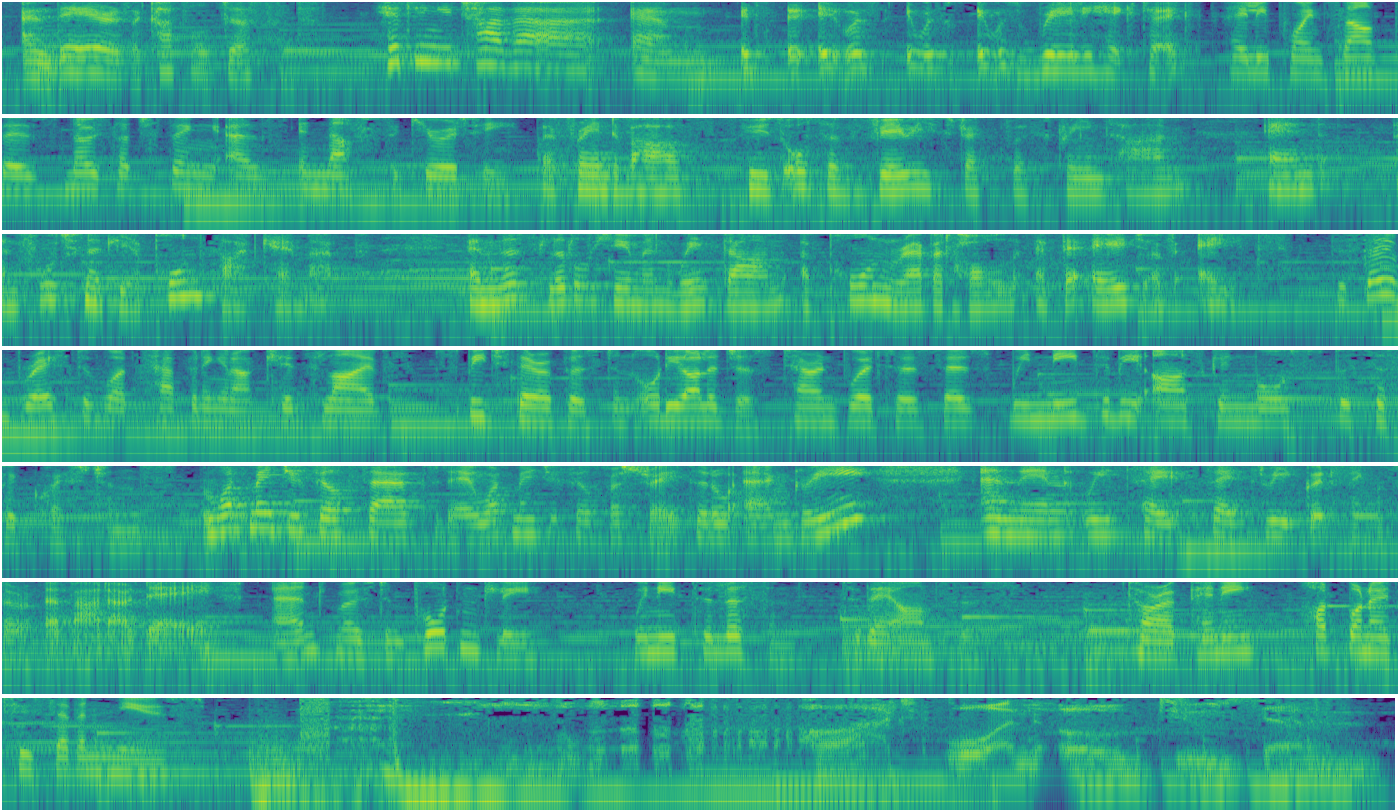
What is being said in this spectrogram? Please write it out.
and there is a couple just hitting each other. Um, it, it, it, was it was it was really hectic. Haley points out there's no such thing as enough security. A friend of ours who's also very strict with screen time, and unfortunately, a porn site came up, and this little human went down a porn rabbit hole at the age of eight. To stay abreast of what's happening in our kids' lives, speech therapist and audiologist Taryn Buerta says we need to be asking more specific questions. What made you feel sad today? What made you feel frustrated or angry? And then we say, say three good things about our day. And most importantly, we need to listen to their answers. Tara Penny, Hot 1027 News. Hot 1027.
